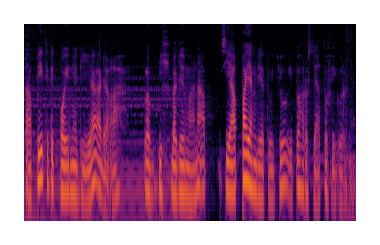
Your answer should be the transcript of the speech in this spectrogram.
Tapi titik poinnya dia adalah lebih bagaimana siapa yang dia tuju itu harus jatuh figurnya.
